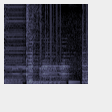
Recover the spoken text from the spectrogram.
えっ?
